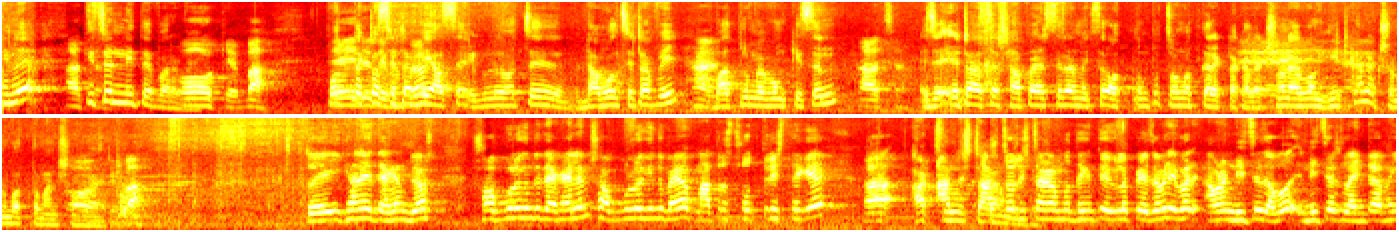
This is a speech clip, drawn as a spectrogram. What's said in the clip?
নিলে আচ্ছা। কিচেন নিতে পারবে। ওকে বাহ। প্রত্যেকটা সেটআপই আছে এগুলো হচ্ছে ডাবল সেটআপই হ্যাঁ। বাথরুম এবং কিচেন আচ্ছা। এই যে এটা আছে সাপায়ার সিরামিক্সের অত্যন্ত চমৎকার একটা কালেকশন এবং হিট কালেকশন বর্তমান সময়ে। তো এইখানে দেখেন ভিউয়ার্স সবগুলো কিন্তু দেখাইলেন সবগুলো কিন্তু ভাই মাত্র 36 থেকে আটচল্লিশ টাকার মধ্যে। কিন্তু এগুলো পেয়ে যাবেন। এবার আমরা নিচে যাব। নিচের লাইনটা ভাই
